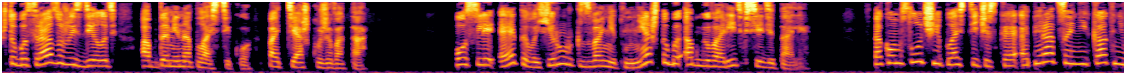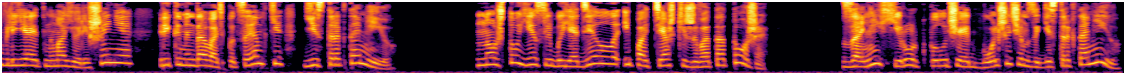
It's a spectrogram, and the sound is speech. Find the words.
чтобы сразу же сделать абдоминопластику, подтяжку живота. После этого хирург звонит мне, чтобы обговорить все детали. Таком случае пластическая операция никак не влияет на мое решение рекомендовать пациентке гистерэктомию. Но что, если бы я делала и подтяжки живота тоже? За них хирург получает больше, чем за гистерэктомию.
